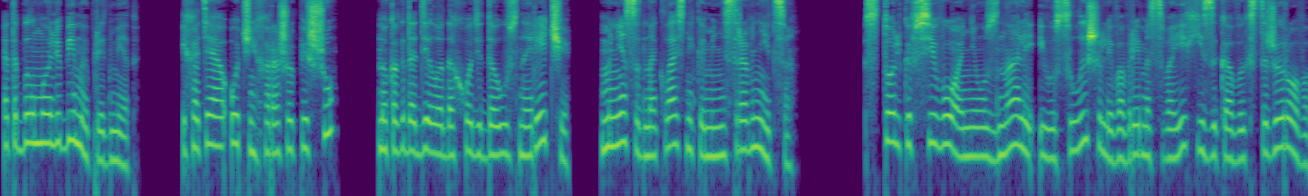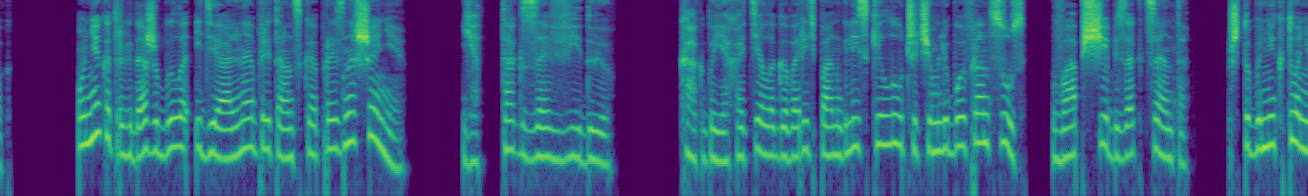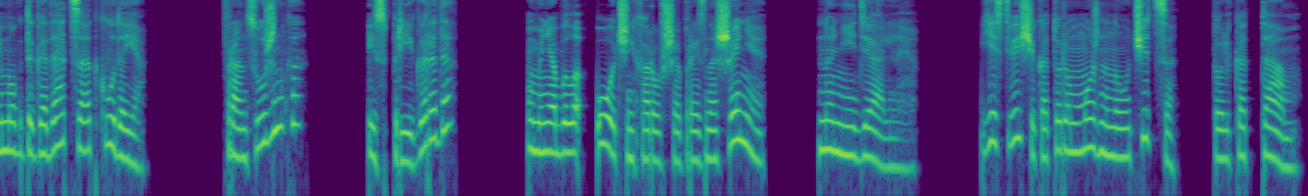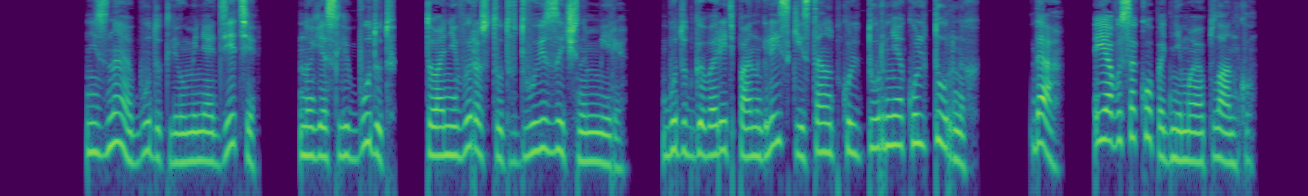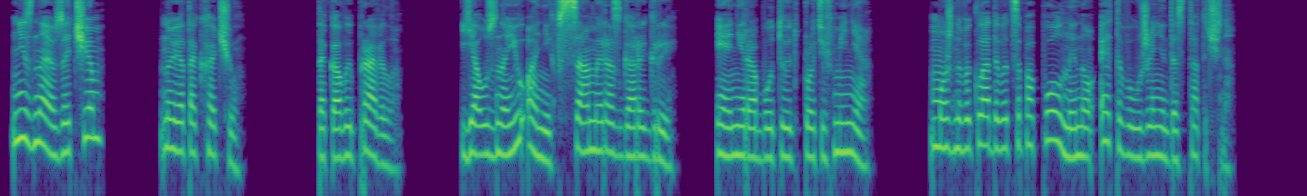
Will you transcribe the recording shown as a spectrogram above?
Это был мой любимый предмет. И хотя я очень хорошо пишу, но когда дело доходит до устной речи, мне с одноклассниками не сравнится. Столько всего они узнали и услышали во время своих языковых стажировок. У некоторых даже было идеальное британское произношение. Я так завидую. Как бы я хотела говорить по-английски лучше, чем любой француз, вообще без акцента, чтобы никто не мог догадаться, откуда я. Француженка? Из пригорода? У меня было очень хорошее произношение, но не идеальное. Есть вещи, которым можно научиться только там. Не знаю, будут ли у меня дети, но если будут, то они вырастут в двуязычном мире, будут говорить по-английски и станут культурнее культурных. Да, я высоко поднимаю планку. Не знаю зачем, но я так хочу. Таковы правила. Я узнаю о них в самый разгар игры, и они работают против меня. Можно выкладываться по полной, но этого уже недостаточно.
